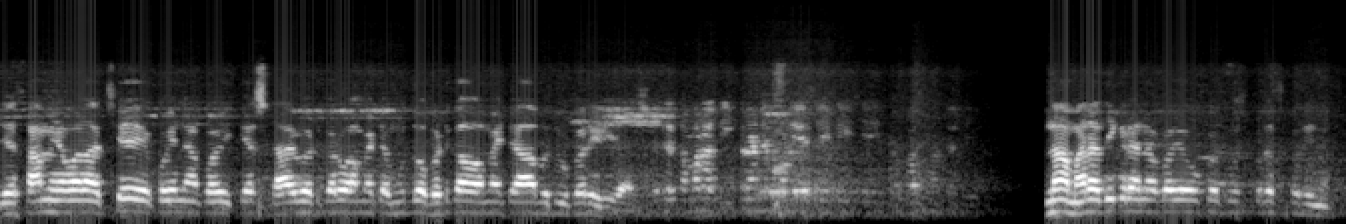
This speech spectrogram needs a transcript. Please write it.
જે સામેવાળા છે કોઈના કોઈ કેસ ડાયવર્ટ કરવા માટે મુદ્દો ભટકાવવા માટે આ બધું કરી રહ્યા છે. એટલે તમારા દીકરાને પણ એસઆઈટી છે તપાસ માટે ના મારા દીકરાને કોઈ એવું કોઈ પૂછપરછ કરી નથી.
